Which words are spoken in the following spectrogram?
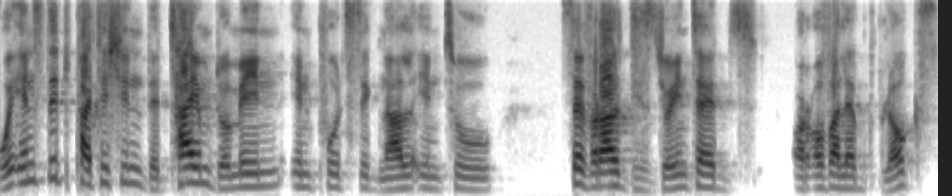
we instead partition the time domain input signal into several disjointed or overlapped blocks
